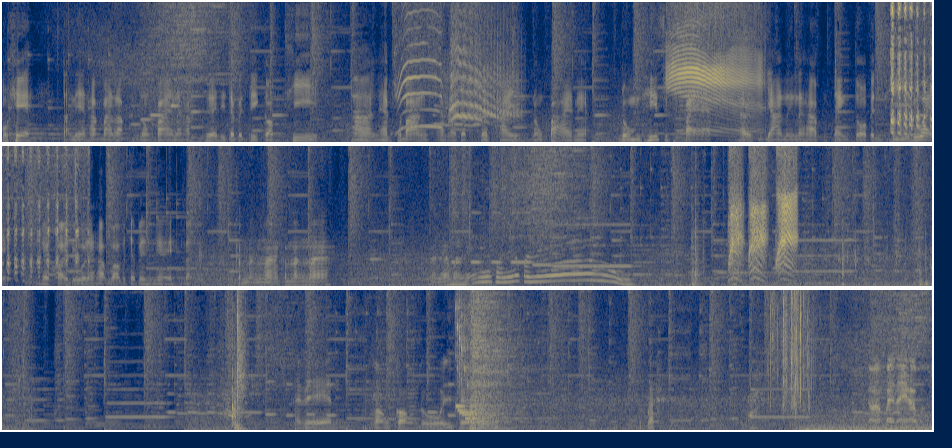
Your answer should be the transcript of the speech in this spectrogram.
โอเค ตอนนี้ครับมารับน้องปายนะครับ เพื่อที่จะไปตีกอล์ฟที่แหลมฉบังครับเราจะเซอร์ไพรส์น้องปายเนี่ยหลุมที่ 18 แล้วอีกอย่างหนึ่งนะครับ แต่งตัวเป็นผีด้วย เดี๋ยวคอยดูนะครับว่าจะเป็นไงกำลังมากำลังมา มาแล้วมาแล้วมาแล้วมาแล้วไอเล่นลองกล้องดูเฉย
